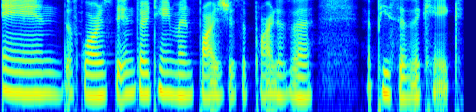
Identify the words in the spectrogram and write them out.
And of course, the entertainment part is just a part of a, a piece of a cake.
